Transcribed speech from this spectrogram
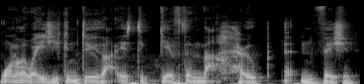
One of the ways you can do that is to give them that hope and vision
